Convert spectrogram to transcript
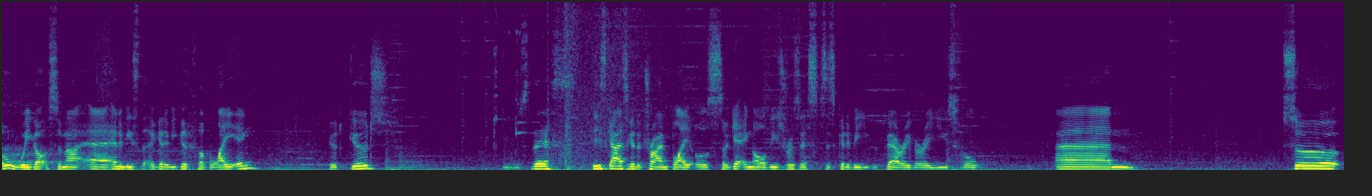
Oh, we got some uh, enemies that are gonna be good for blighting. Good, good. Use this. These guys are gonna try and blight us, so getting all these resists is gonna be very, very useful. Um. So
